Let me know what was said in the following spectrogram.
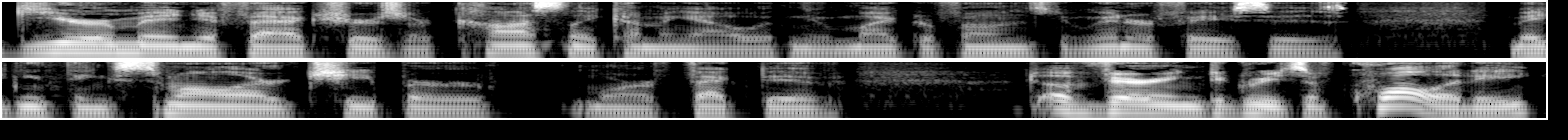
gear manufacturers are constantly coming out with new microphones, new interfaces, making things smaller, cheaper, more effective, of varying degrees of quality.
